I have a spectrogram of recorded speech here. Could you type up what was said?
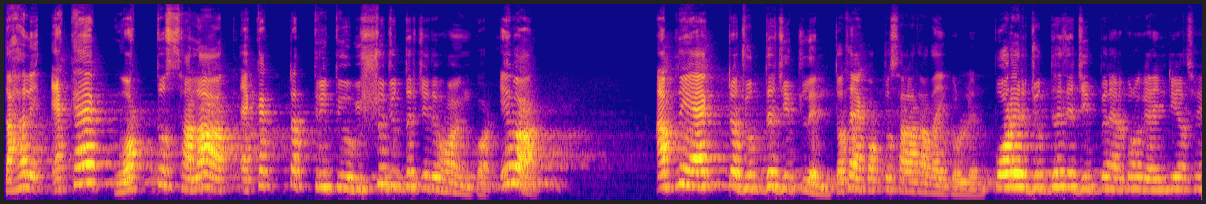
তাহলে এক এক ওয়াক্ত সালাত, এক একটা তৃতীয় বিশ্বযুদ্ধের চেয়ে ভয়ঙ্কর। এবার আপনি একটা যুদ্ধে জিতলেন, তথা এক অক্ত সালাত আদায় করলেন। পরের যুদ্ধে যে জিতবেন, এর কোনো গ্যারেন্টি আছে?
